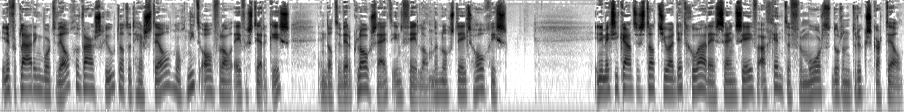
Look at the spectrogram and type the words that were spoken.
In de verklaring wordt wel gewaarschuwd dat het herstel nog niet overal even sterk is en dat de werkloosheid in veel landen nog steeds hoog is. In de Mexicaanse stad Ciudad Juarez zijn zeven agenten vermoord door een drugskartel.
